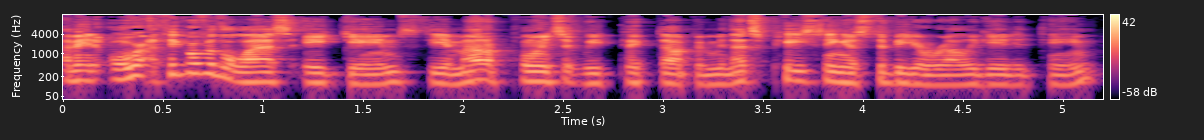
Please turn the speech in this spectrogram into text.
I mean, over I think over the last eight games, the amount of points that we picked up, I mean, that's pacing us to be a relegated team.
